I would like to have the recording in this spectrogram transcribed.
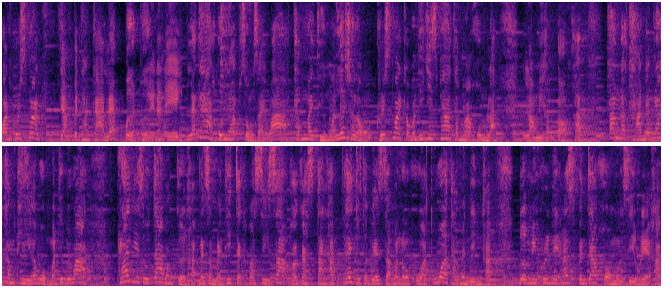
วันคริสต์มาสอย่างเป็นทางการและเปิดเผยนั่นเอง และถ้าหากคุณครับสงสัยว่าทำไมถึงมาเลือกฉลองคริสต์มาสกับวันที่ 25 ธันวาคมล่ะ เรามีคำตอบครับ ตามหลักฐานในพระคัมภีร์ครับผมบันทึกไว้ว่า พระเยซูเจ้าบังเกิดครับในสมัยที่จักรพรรดิซีซ่าออกัสตัสครับให้จดทะเบียนสำมะโนครัวทั่วทั้งแผ่นดินครับ โดยมีคริเนียสเป็นเจ้าของเมืองซีเรียครับ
